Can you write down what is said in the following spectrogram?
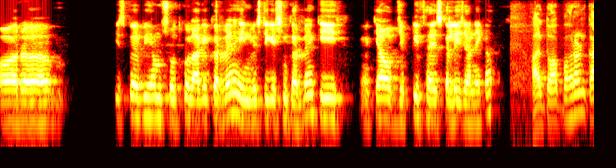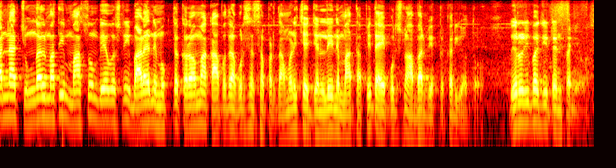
और इस पर भी हम शोध को आगे कर रहे हैं इन्वेस्टिगेशन कर रहे हैं कि अ, क्या ऑब्जेक्टिव था इसका ले जाने का હાલ તો અપહરણકારના ચુંગલમાંથી માસૂમ બે વર્ષની બાળાને મુક્ત કરવામાં કાપોદ્રા પોલીસને સફળતા મળી છે જેને લઈને માતા પિતાએ પોલીસનો આભાર વ્યક્ત કર્યો હતો bureau report G ten news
